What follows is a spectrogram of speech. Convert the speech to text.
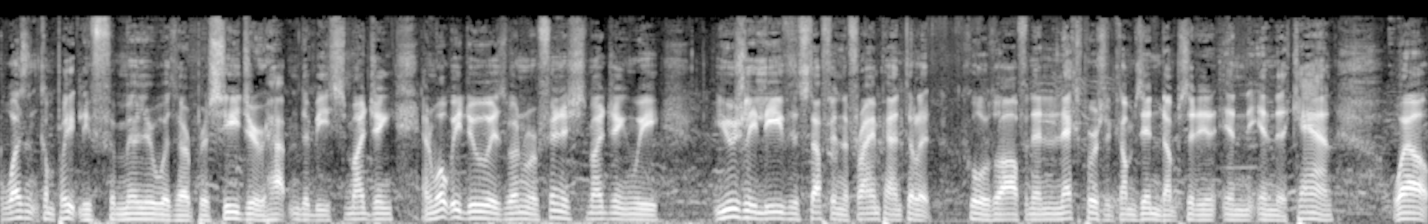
wasn't completely familiar with our procedure happened to be smudging. And what we do is when we're finished smudging, we usually leave the stuff in the frying pan until it cools off, and then the next person comes in, dumps it in, in, in the can. Well,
